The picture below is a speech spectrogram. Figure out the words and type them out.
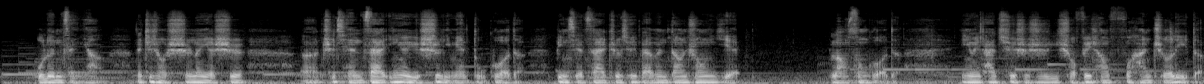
《无论怎样》。那这首诗呢，也是，呃，之前在音乐与诗里面读过的，并且在哲学一百问当中也朗诵过的，因为它确实是一首非常富含哲理的。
